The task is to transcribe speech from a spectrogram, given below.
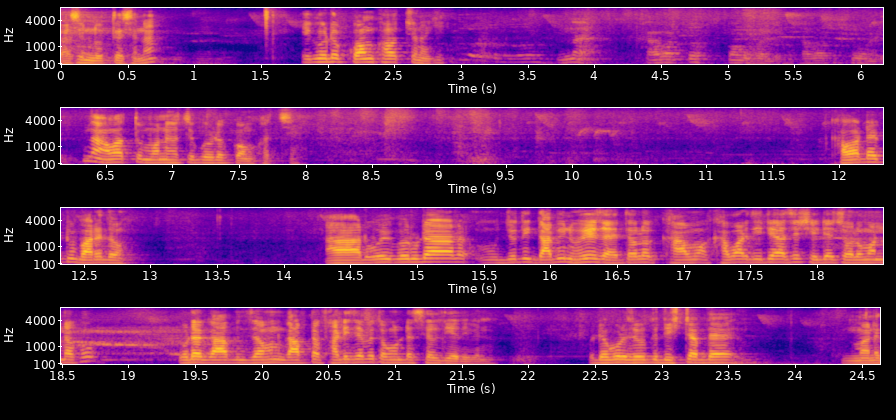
বাসন নড়তেছে না। গরুটা কম খাওয়াচ্ছ নাকি? না। না, খাবার তো সময় নেই। না আমার তো মনে হচ্ছে গরুটা কম খাচ্ছে। খাওয়াটা একটু বাড়ে দাও। আর ওই গরুটার যদি গাভিন হয়ে যায় তাহলে খাওয়া- খাবার যেটা আছে সেটা চলমান রাখো। ওটা গাব যখন গাবটা ফাটি যাবে তখন ওটা সেল দিয়ে দিবেন। ওটা করে যেহেতু ডিস্টার্ব দেয় মানে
